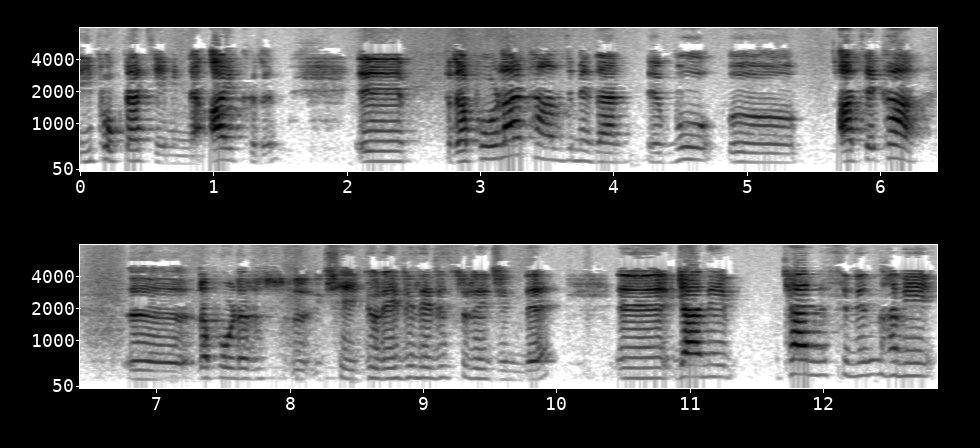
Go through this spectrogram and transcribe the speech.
Hipokrat yeminine aykırı e, raporlar tanzim eden e, bu e, ATK e, raporları e, şey görevlileri sürecinde e, yani kendisinin hani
